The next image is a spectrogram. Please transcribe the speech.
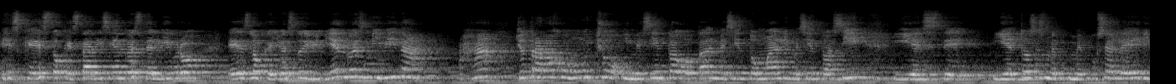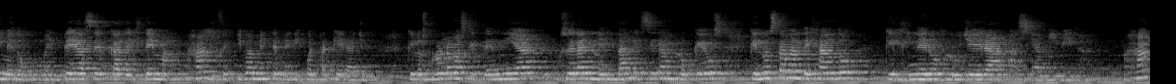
es que esto que está diciendo este libro es lo que yo estoy viviendo, es mi vida. Ajá, yo trabajo mucho y me siento agotada y me siento mal y me siento así y este y entonces me, puse a leer y me documenté acerca del tema. Ajá, y efectivamente me di cuenta que era yo, que los problemas que tenía pues eran mentales, eran bloqueos que no estaban dejando que el dinero fluyera hacia mi vida. Ajá,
